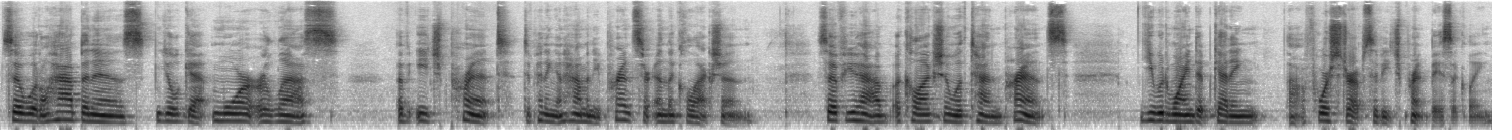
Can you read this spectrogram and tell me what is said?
So what'll happen is you'll get more or less of each print depending on how many prints are in the collection. So if you have a collection with 10 prints, you would wind up getting uh, four strips of each print basically.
